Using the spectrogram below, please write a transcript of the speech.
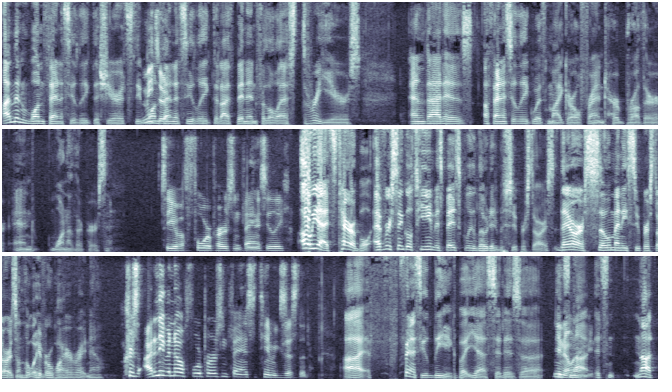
I'm in one fantasy league this year. It's the Me one too. fantasy league that I've been in for the last three years, and that is a fantasy league with my girlfriend, her brother, and one other person. So you have a four-person fantasy league. Oh yeah, it's terrible. Every single team is basically loaded with superstars. There are so many superstars on the waiver wire right now. Chris, I didn't even know a four-person fantasy team existed. Uh, fantasy league, but yes, it is. Uh, You it's know what I not. mean. It's not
